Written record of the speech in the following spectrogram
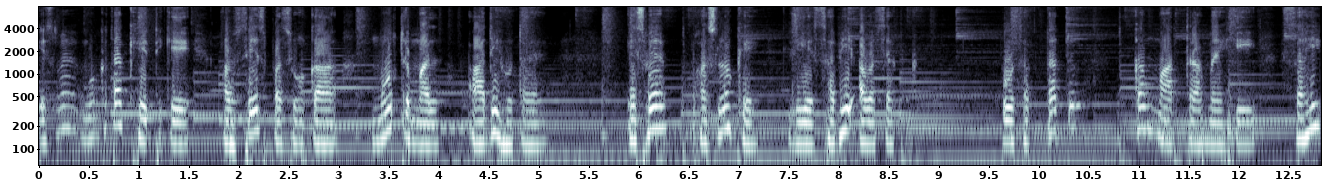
इसमें मुख्यतः खेती के अवशेष पशुओं का मूत्र मल आदि होता है। इसमें फ़सलों के लिए सभी आवश्यक पोषक तत्व कम मात्रा में ही सही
